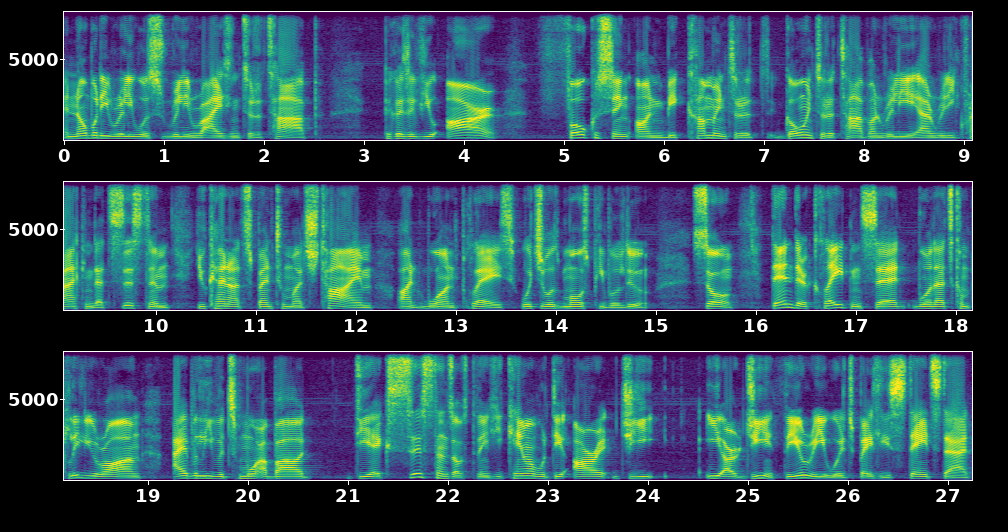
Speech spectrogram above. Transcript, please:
and nobody really was really rising to the top because if you are focusing on becoming to the going to the top and really and really cracking that system you cannot spend too much time on one place which is what most people do. So then there clayton said well that's completely wrong. I believe it's more about the existence of things. He came up with the rg ERG theory, which basically states that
